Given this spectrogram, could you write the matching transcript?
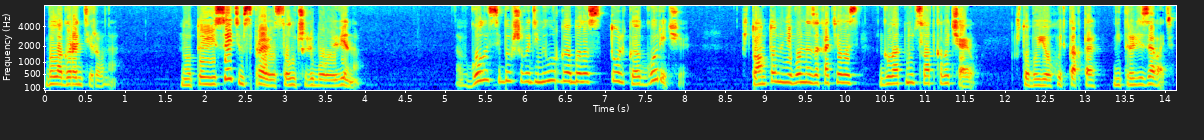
была гарантирована. Но ты и с этим справился лучше любого Вена. В голосе бывшего демиурга было столько горечи, что Антону невольно захотелось глотнуть сладкого чаю, чтобы ее хоть как-то нейтрализовать.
